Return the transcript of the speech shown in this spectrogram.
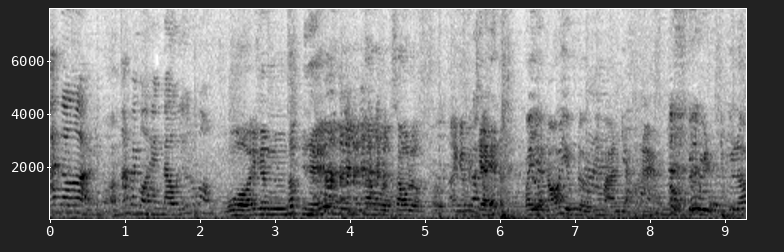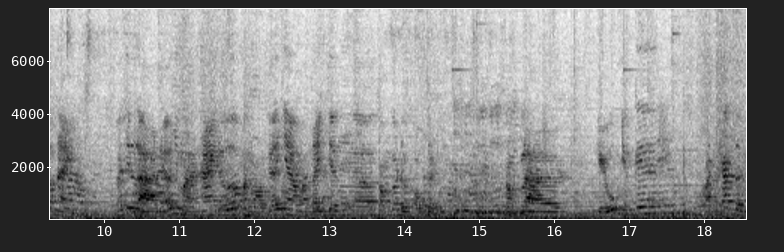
Anh ngân ơi, anh phải ngồi hàng đầu chứ đúng không? Ủa anh Ngân thấp như thế sao mà sau được? Anh em mình che hết Bây giờ nói gì cũng được nhưng mà anh dặn nè Cái quy định trong cái lớp này Đó chính là nếu như mà hai đứa mà ngồi kế nhau mà tay chân ờ, không có được ổn định Hoặc là kiểu những cái khoảnh khắc tình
